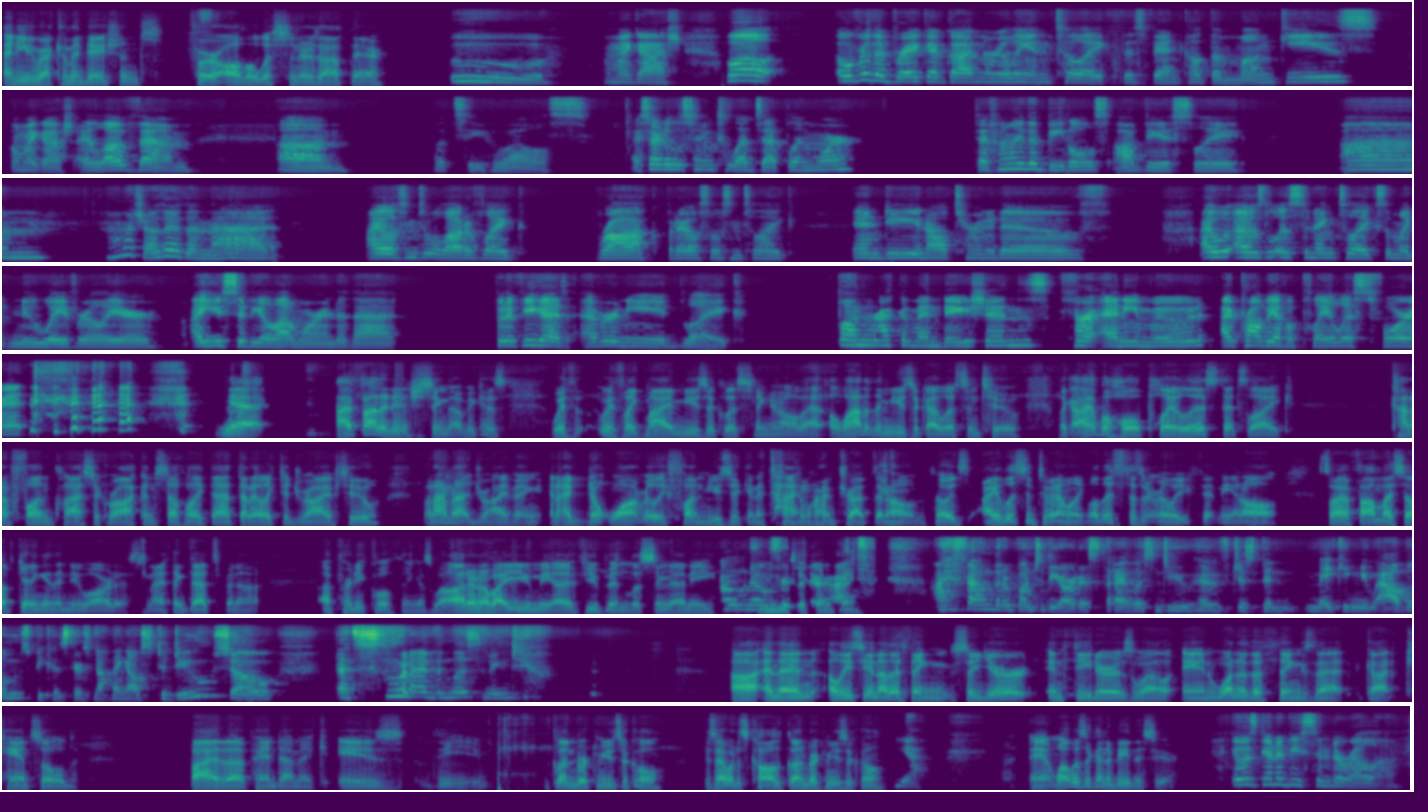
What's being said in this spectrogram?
any recommendations for all the listeners out there ooh oh my gosh well over the break i've gotten really into like this band called the Monkees oh my gosh i love them um let's see who else. I started listening to Led Zeppelin more. Definitely the Beatles, obviously. Um, not much other than that. I listen to a lot of like rock, but I also listen to like indie and alternative. I, w- I was listening to like some like new wave earlier. I used to be a lot more into that. But if you guys ever need like fun recommendations for any mood, I probably have a playlist for it. yeah i found it interesting though because with with like my music listening and all that a lot of the music i listen to like i have a whole playlist that's like kind of fun classic rock and stuff like that that I like to drive to, but I'm Mhm. not driving and I don't want really fun music in a time where I'm trapped at home. So it's I listen to it, I'm like, well, this doesn't really fit me at all. So I found myself getting into new artists, and I think that's been a a pretty cool thing as well. I don't know about you, Mia, if you've been listening to any Oh no, for sure. I've I found that a bunch of the artists that I listen to have just been making new albums because there's nothing else to do. So that's what I've been listening to. Uh, and then Alicia, another thing. So you're in theater as well, and one of the things that got canceled by the pandemic is the Glenbrook musical. Is that what it's called? Glenbrook musical. Yeah. And what was it going to be this year? It was gonna be Cinderella.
